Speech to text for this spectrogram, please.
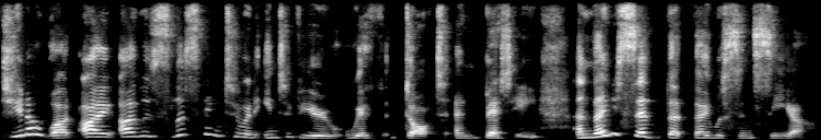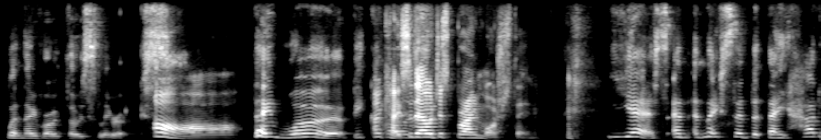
do you know what? I, I was listening to an interview with Dot and Betty, and they said that they were sincere when they wrote those lyrics. Oh, They were because okay. So they were just brainwashed then. Yes, and and they said that they had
